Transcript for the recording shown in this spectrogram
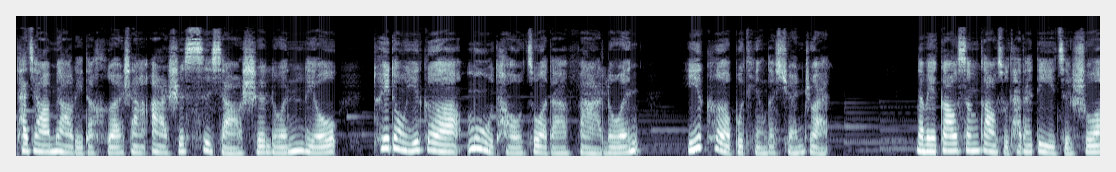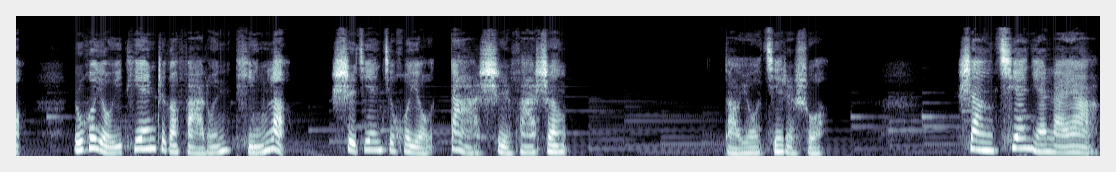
他叫庙里的和尚二十四小时轮流推动一个木头做的法轮，一刻不停的旋转。那位高僧告诉他的弟子说：“如果有一天这个法轮停了，世间就会有大事发生。”导游接着说：“上千年来啊，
